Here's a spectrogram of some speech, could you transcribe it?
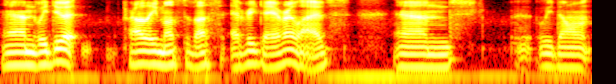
and we do it probably most of us every day of our lives, and we don't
